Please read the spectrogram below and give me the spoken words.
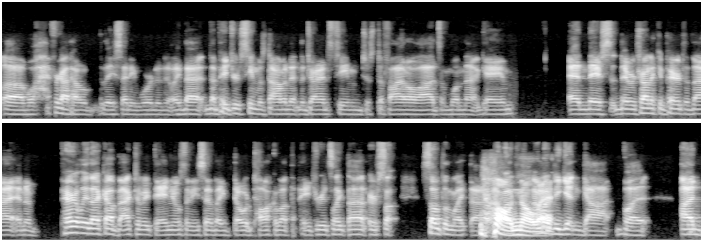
uh well, I forgot how they said he worded it like that. The Patriots team was dominant, and the Giants team just defied all odds and won that game. And they they were trying to compare it to that, and apparently that got back to McDaniel's, and he said like, "Don't talk about the Patriots like that," or so, something like that. Oh no, I way. might be getting got, but I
